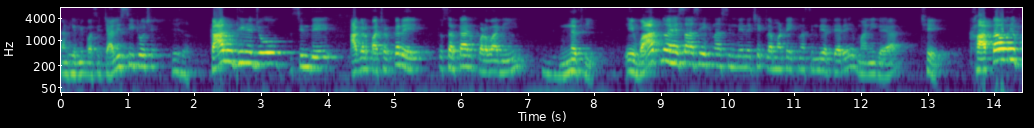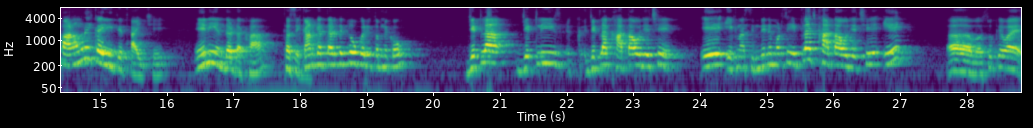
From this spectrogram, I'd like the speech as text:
કારણ કે એમની પાસે ચાલીસ સીટો છે. કાલ ઉઠીને જો શિંદે આગળ પાછળ કરે તો સરકાર પડવાની નથી. એ વાતનો અહેસાસ એકનાથ શિંદેને છે એટલા માટે એકનાથ શિંદે અત્યારે માની ગયા છે. ખાતાઓની ફાળવણી કઈ રીતે થાય છે? એની અંદર ડખા થશે. કારણ કે અત્યારે તો કેવું કર્યું તમને કહું? જેટલા જેટલી જેટલા ખાતાઓ જે છે એ એકનાથ શિંદેને મળશે. એટલા જ ખાતાઓ જે છે એ શું કહેવાય?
